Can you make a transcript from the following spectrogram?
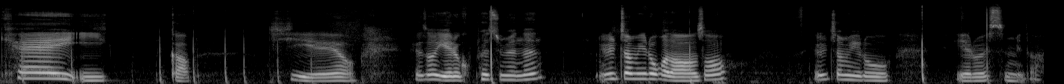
K2 값 이에요. 그래서 얘를 곱해주면은 1.15가 나와서 1.15 얘로 했습니다.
